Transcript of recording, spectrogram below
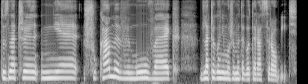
To znaczy, nie szukamy wymówek, dlaczego nie możemy tego teraz robić.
